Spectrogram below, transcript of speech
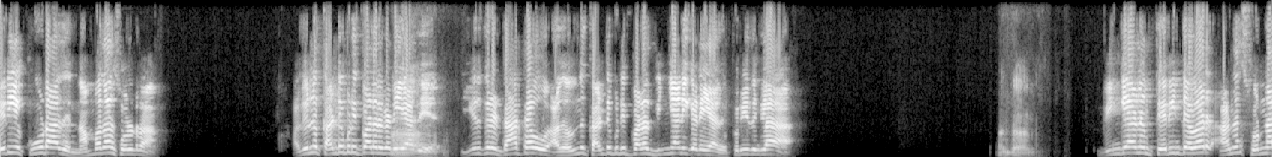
தெரியக்கூடாது. நம்ம தான் சொல்றோம் அது இன்னும் கண்டுபிடிப்பாளர் கிடையாது. இருக்கிற டாட்டா அதை வந்து கண்டுபிடிப்பாளர் விஞ்ஞானி கிடையாது. புரியுதுங்களா? விஞ்ஞானம் தெரிந்தவர் ஆனா சொன்னா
